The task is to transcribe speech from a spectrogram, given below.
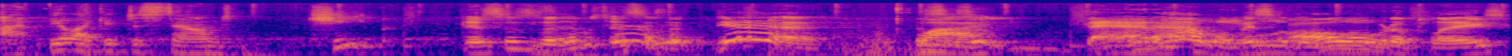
I feel like it just sounds cheap. This is a It was this is a yeah. This Why? is a bad album. It's all over the place.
